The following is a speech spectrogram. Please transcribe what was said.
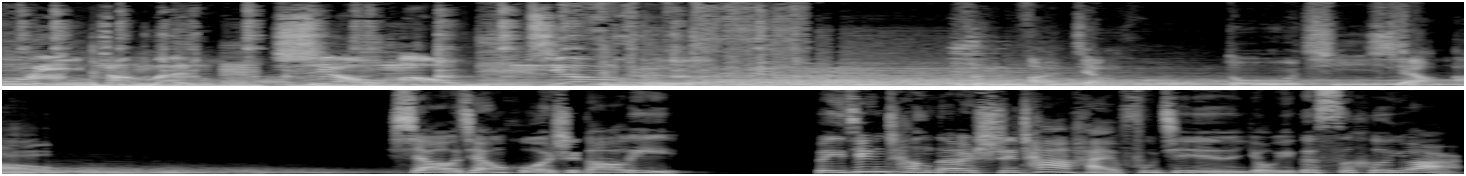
高丽掌门笑傲江湖，重返江湖，独骑笑傲。笑傲江湖，我是高丽。北京城的什刹海附近有一个四合院儿。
